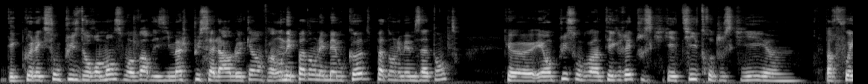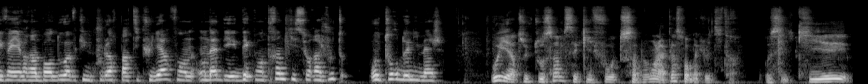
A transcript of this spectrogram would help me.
des collections plus de romances vont avoir des images plus à l'arlequin. Enfin, on n'est pas dans les mêmes codes, pas dans les mêmes attentes. Et en plus, on doit intégrer tout ce qui est titre, tout ce qui est. euh, parfois, il va y avoir un bandeau avec une couleur particulière. Enfin, on a des, des contraintes qui se rajoutent autour de l'image. Oui, un truc tout simple, c'est qu'il faut tout simplement la place pour mettre le titre aussi, qui est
